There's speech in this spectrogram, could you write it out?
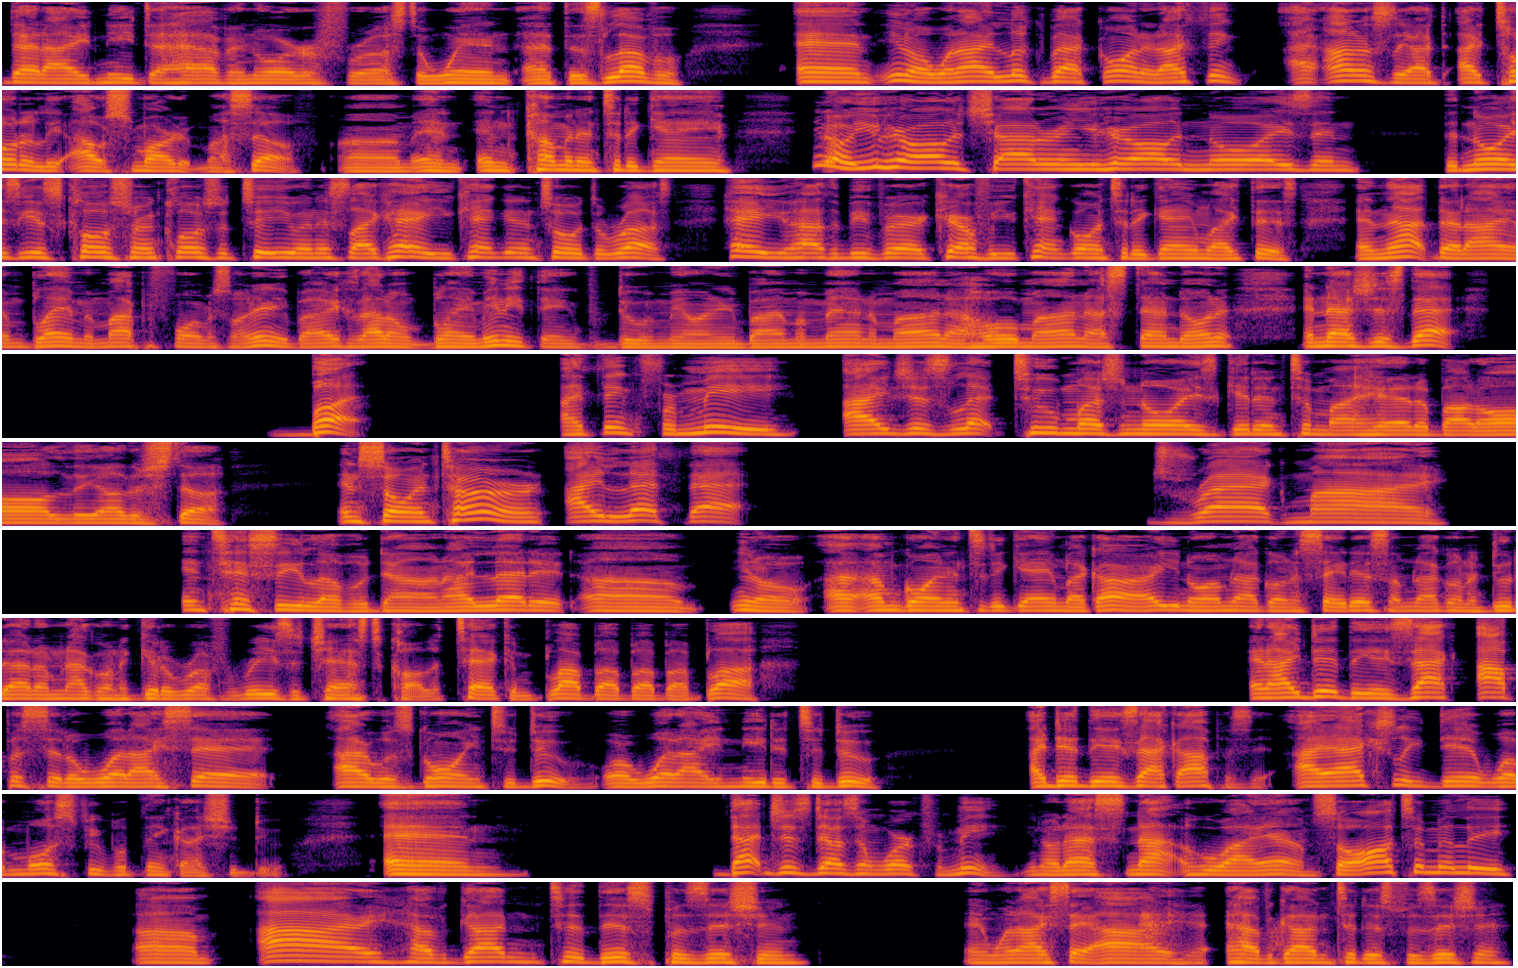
that I need to have in order for us to win at this level. And you know, when I look back on it, I think I honestly, I, I totally outsmarted myself. Um, and and coming into the game, you know, you hear all the chatter and you hear all the noise, and the noise gets closer and closer to you, and it's like, hey, you can't get into it with the rust. Hey, you have to be very careful. You can't go into the game like this. And not that I am blaming my performance on anybody, because I don't blame anything for doing me on anybody. I'm a man of mine. I hold mine. I stand on it, and that's just that. But I think for me, I just let too much noise get into my head about all the other stuff. And so in turn, I let that drag my intensity level down. I let it, um, you know, I, am going into the game like, all right, you know, I'm not going to say this, I'm not going to do that, I'm not going to get a referees a chance to call a tech and blah, blah, blah, blah, blah. And I did the exact opposite of what I said I was going to do or what I needed to do. I did the exact opposite. I actually did what most people think I should do. And that just doesn't work for me. You know, that's not who I am. So ultimately, um, I have gotten to this position. And when I say I have gotten to this position,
